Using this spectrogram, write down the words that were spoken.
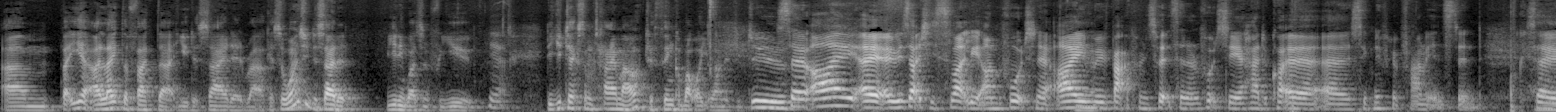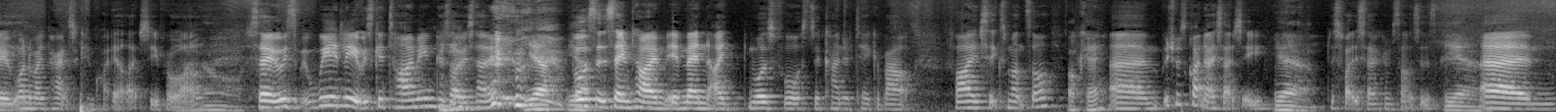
Um, but yeah, I like the fact that you decided, right, okay, so once you decided uni wasn't for you, Yeah. Did you take some time out to think about what you wanted to do? So I, I, it was actually slightly unfortunate. I Yeah. moved back from Switzerland. Unfortunately, I had quite a, a signinificant family incident. Okay. So one of my parents became quite ill actually for a Oh, while. no. So it was weirdly, it was good timing because I Mhm. was home. Yeah, But yeah. also at the same time, it meant I was forced to kind of take about five, six months off, Okay. um, which was quite nice actually, Yeah. despite the circumstances. Yeah. Um,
